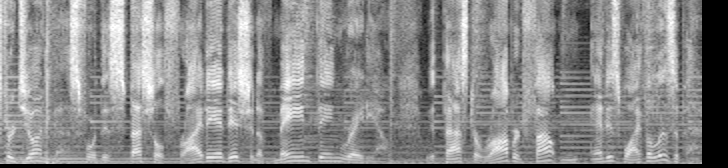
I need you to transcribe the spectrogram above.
for joining us for this special Friday edition of Main Thing Radio with Pastor Robert Fountain and his wife Elizabeth.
